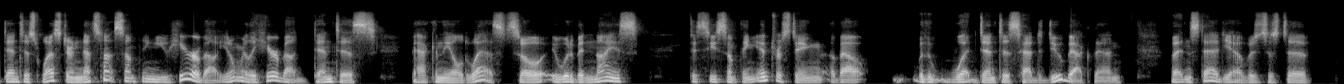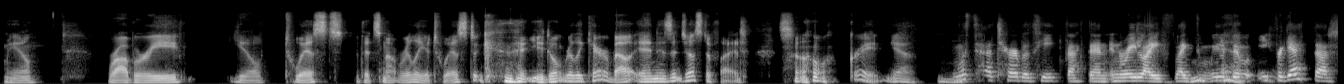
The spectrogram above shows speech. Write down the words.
dentist western, that's not something you hear about. You don't really hear about dentists back in the old west. So it would have been nice to see something interesting about what dentists had to do back then. But instead, yeah, it was just a you know robbery you know, twist that's not really a twist that you don't really care about and isn't justified. So great. Yeah. You must have had terrible teeth back then in real life. Like Mm, you, yeah. the- you forget that.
